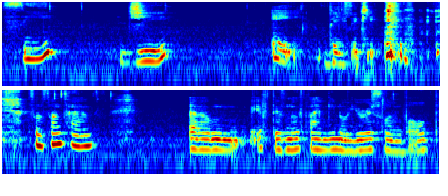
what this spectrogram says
C, G, A, basically. so sometimes um, if there's no thymine or uracil involved,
